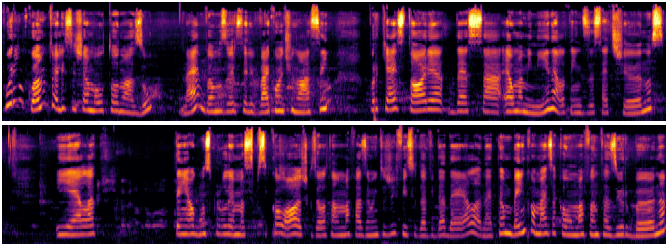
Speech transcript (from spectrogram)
por enquanto ele se chama Outono Azul, né? Vamos ver se ele vai continuar assim, porque a história dessa é uma menina, ela tem 17 anos e ela tem alguns problemas psicológicos, ela está numa fase muito difícil da vida dela, né? Também começa com uma fantasia urbana,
